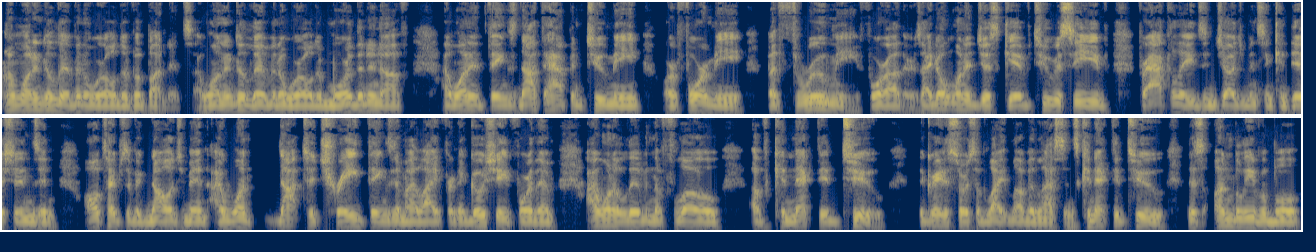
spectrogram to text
I wanted to live in a world of abundance. I wanted to live in a world of more than enough. I wanted things not to happen to me or for me, but through me for others. I don't want to just give to receive for accolades and judgments and conditions and all types of acknowledgement. I want not to trade things in my life or negotiate for them. I want to live in the flow of connected to the greatest source of light, love, and lessons, connected to this unbelievable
